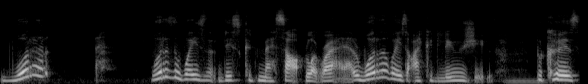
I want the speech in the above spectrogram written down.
what are what are the ways that this could mess up? Like, right, uh, what are the ways I could lose you? Mm. Because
